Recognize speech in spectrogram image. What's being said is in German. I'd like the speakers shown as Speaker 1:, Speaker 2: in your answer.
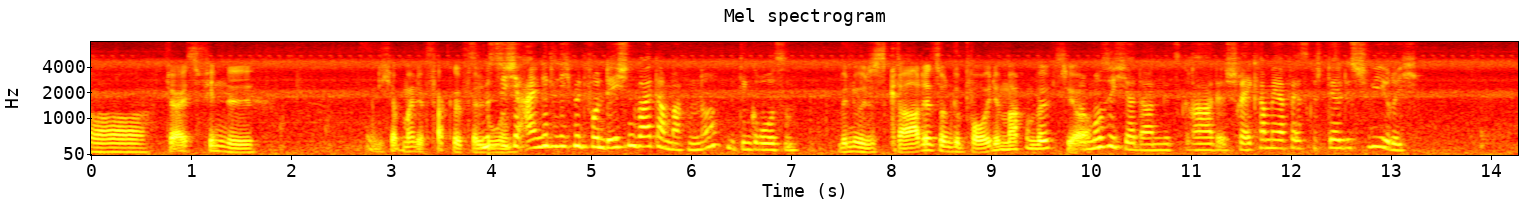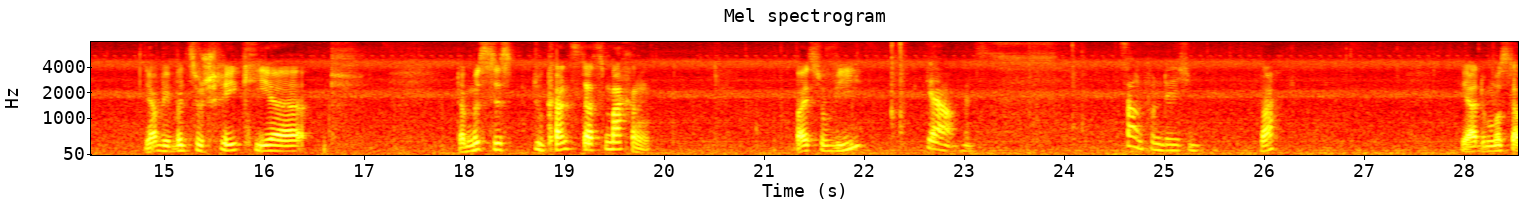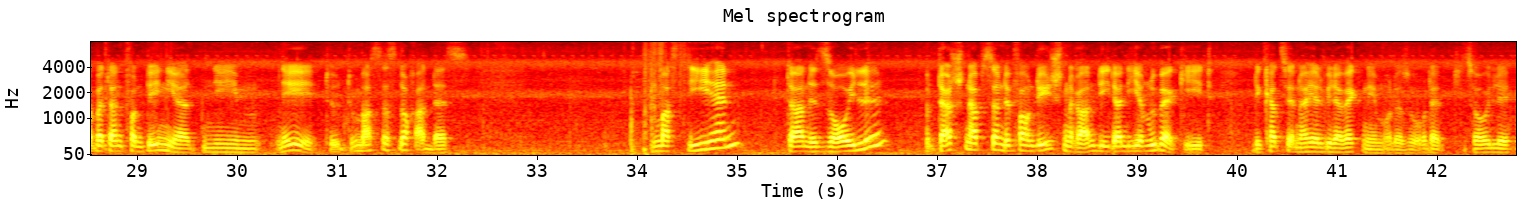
Speaker 1: Oh, da ist Findel. Und ich habe meine Fackel
Speaker 2: Das
Speaker 1: verloren.
Speaker 2: müsste ich ja eigentlich mit Foundation weitermachen, ne? Mit den großen.
Speaker 1: Wenn du das gerade so ein Gebäude machen willst,
Speaker 2: Da
Speaker 1: ja.
Speaker 2: muss ich ja dann jetzt gerade. Schräg haben wir ja festgestellt, ist schwierig.
Speaker 1: Ja, wie willst du schräg hier... Da müsstest... Du kannst das machen. Weißt du wie?
Speaker 2: Ja, mit Sound Foundation.
Speaker 1: Was? Ja, du musst aber dann von denen hier nehmen. Nee, du, du machst das noch anders. Du machst die hin, da eine Säule und da schnappst du eine Foundation ran, die dann hier rüber geht. Und die kannst du ja nachher wieder wegnehmen oder so. Oder die Säule.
